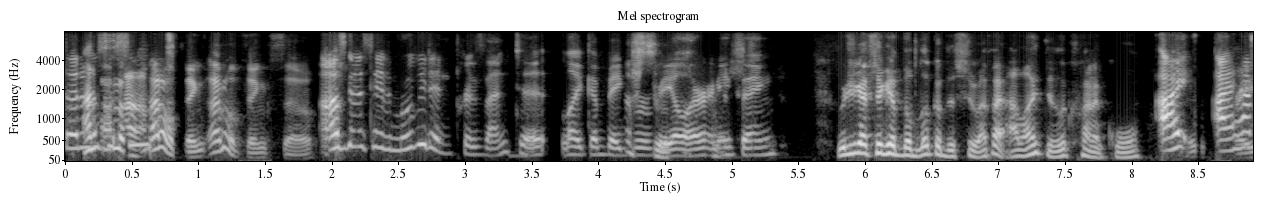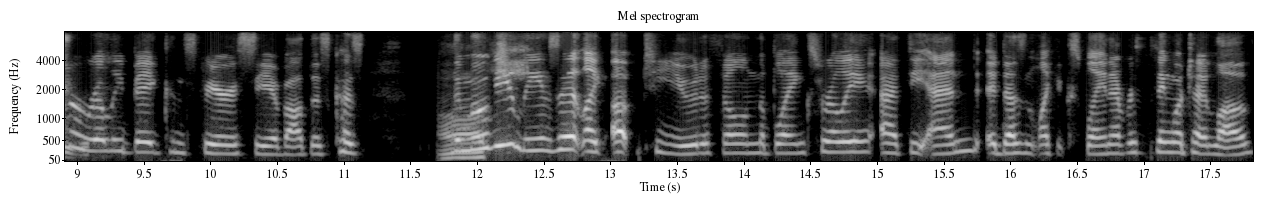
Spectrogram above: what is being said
That it I was don't a suit? I don't think I don't think so. I was gonna say the movie didn't present it like a big That's true. reveal or anything. What do you guys think of the look of the suit? I thought I liked it. It looked kind of cool. I I have a really big conspiracy about this because the Oh, movie leaves it like up to you to fill in the blanks. Really, at the end, it doesn't like explain everything, which I love,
